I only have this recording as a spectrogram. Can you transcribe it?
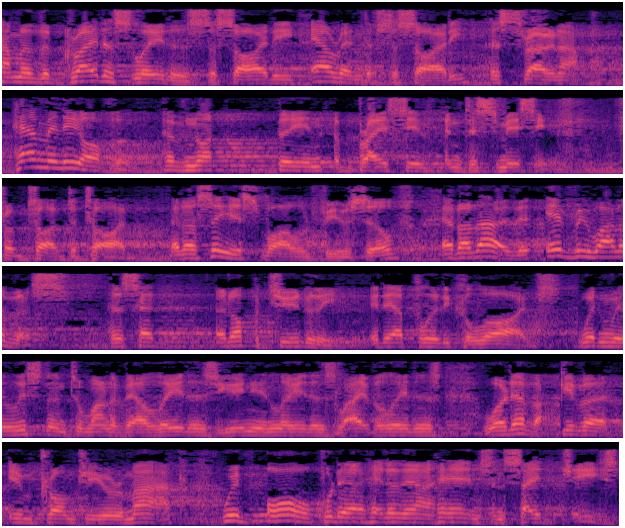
some of the greatest leaders society, our end of society, has thrown up. How many of them have not been abrasive and dismissive? From time to time. And I see you smiling for yourself. And I know that every one of us has had an opportunity in our political lives when we're listening to one of our leaders, union leaders, Labor leaders, whatever, give an impromptu remark, we've all put our head in our hands and said, geez,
